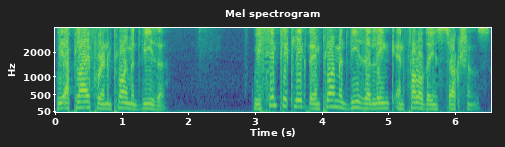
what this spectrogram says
we apply for an employment visa. We simply click the employment visa link and follow the instructions.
